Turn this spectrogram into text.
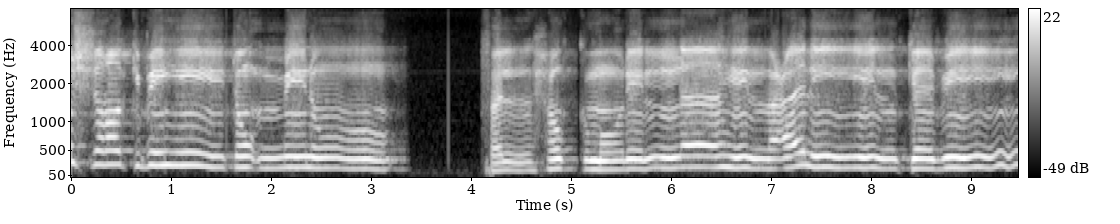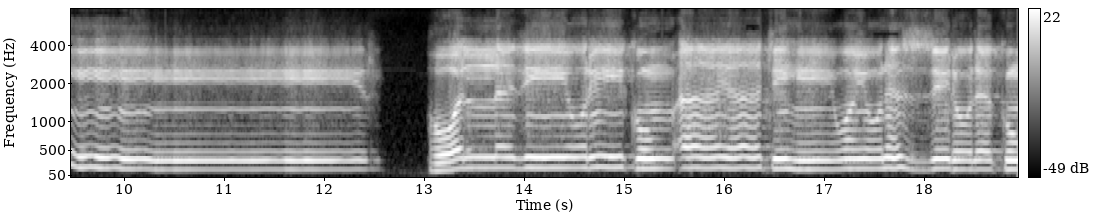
يشرك به تؤمنوا فالحكم لله العلي الكبير. هو الذي يريكم آياته وينزل لكم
